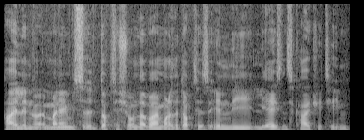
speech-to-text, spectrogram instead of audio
Hi, Lynn. Uh, my name is uh, Dr. Sean Lubber. I'm one of the doctors in the liaison psychiatry team.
